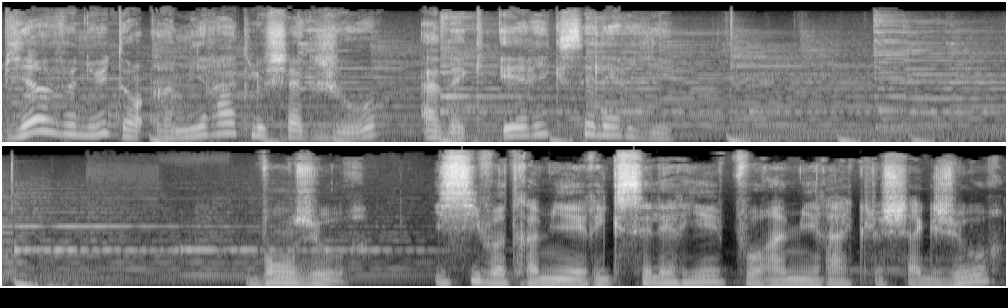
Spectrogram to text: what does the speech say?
Bienvenue dans Un miracle chaque jour avec Éric Sellerier. Bonjour, ici votre ami Éric Sellerier pour Un miracle chaque jour.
